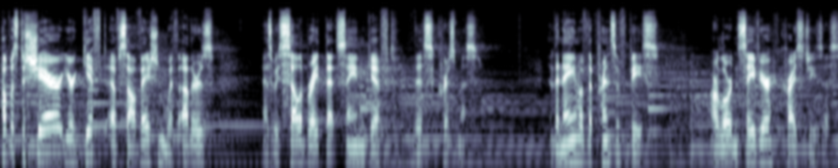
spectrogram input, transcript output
Help us to share your gift of salvation with others as we celebrate that same gift this Christmas. In the name of the Prince of Peace, our Lord and Savior, Christ Jesus.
